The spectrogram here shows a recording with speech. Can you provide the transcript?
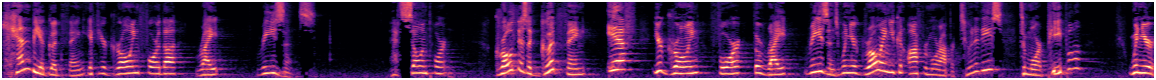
can be a good thing if you're growing for the right reasons. That's so important. Growth is a good thing if you're growing for the right reasons. When you're growing, you can offer more opportunities to more people. When you're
